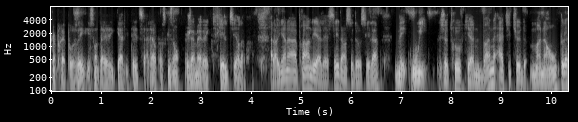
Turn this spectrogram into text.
qu'un préposé. Ils sont à égalité de salaire parce qu'ils n'ont jamais rectifié le tir là-bas. Alors, il y en a à prendre et à laisser dans ce dossier-là, mais oui, je trouve qu'il y a une bonne attitude mononcle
